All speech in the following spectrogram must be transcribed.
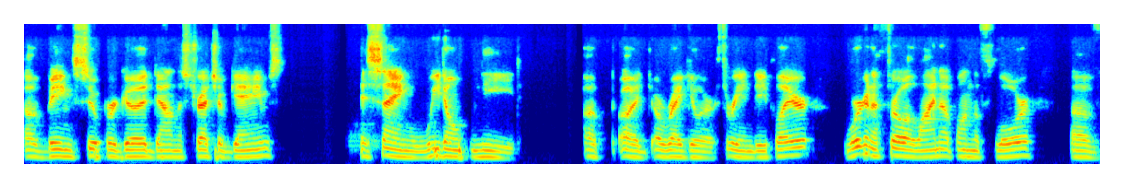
of being super good down the stretch of games is saying we don't need a, a, a regular three and D player. We're gonna throw a lineup on the floor of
